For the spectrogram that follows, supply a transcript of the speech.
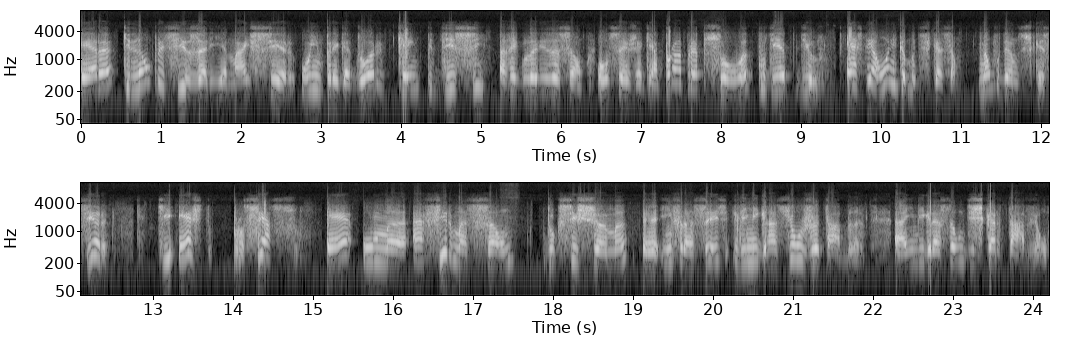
era que não precisaria mais ser o empregador quem pedisse a regularização, ou seja, que a própria pessoa podia pedi-lo. Esta é a única modificação. Não podemos esquecer que este processo é uma afirmação do que se chama, eh, em francês, l'immigration jetable, a imigração descartável.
